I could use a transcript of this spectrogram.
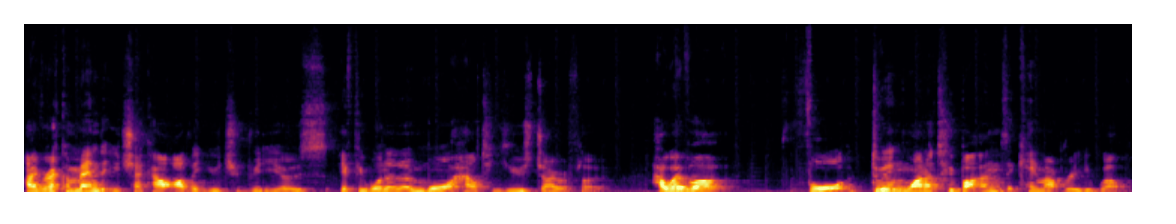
I recommend that you check out other YouTube videos if you want to know more how to use Gyroflow. However, for doing one or two buttons, it came out really well.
